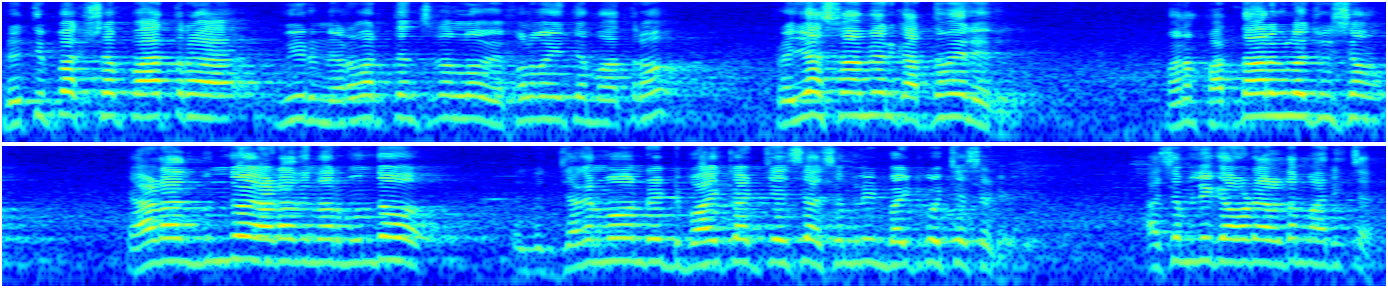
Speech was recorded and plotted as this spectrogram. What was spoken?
ప్రతిపక్ష పాత్ర మీరు నిర్వర్తించడంలో విఫలమైతే మాత్రం ప్రజాస్వామ్యానికి అర్థమే లేదు. మనం పద్నాలుగులో చూసాం. ఏడాది ముందో ఏడాదిన్నర ముందో జగన్మోహన్ రెడ్డి బాయ్కాట్ చేసి అసెంబ్లీని బయటకు వచ్చేసాడు అసెంబ్లీకి ఎవడ వెళ్ళడం మారించారు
